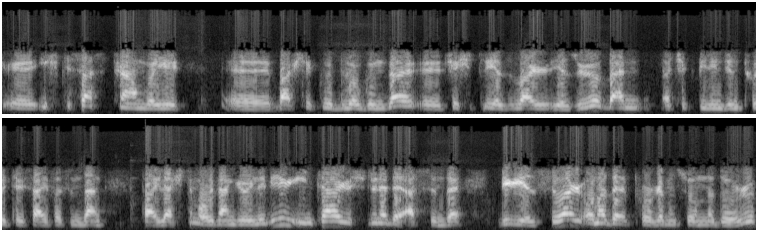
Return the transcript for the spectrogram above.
e, İhtisas Tramvayı e, başlıklı blogunda e, çeşitli yazılar yazıyor. Ben Açık Bilinc'in Twitter sayfasından paylaştım. Oradan görülebilir. İntihar üstüne de aslında bir yazısı var. Ona da programın sonuna doğru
